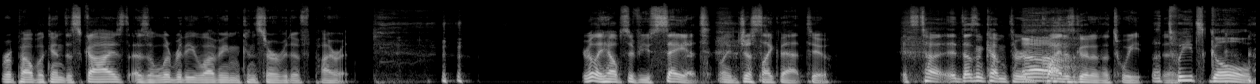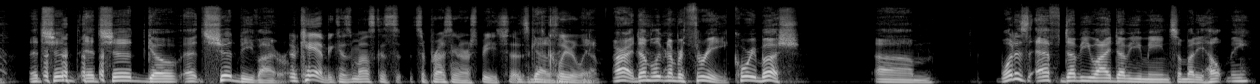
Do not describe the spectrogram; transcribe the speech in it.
Republican disguised as a liberty loving conservative pirate. it really helps if you say it like just like that too. It's t- it doesn't come through Ugh. quite as good in the tweet. the Uh, tweet's gold. It should it should go. It should be viral. It can because Musk is suppressing our speech. That's got clearly. Be, yeah. All right, dumb belief number three. Cori Bush. Um, what does FWIW mean? Somebody help me.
